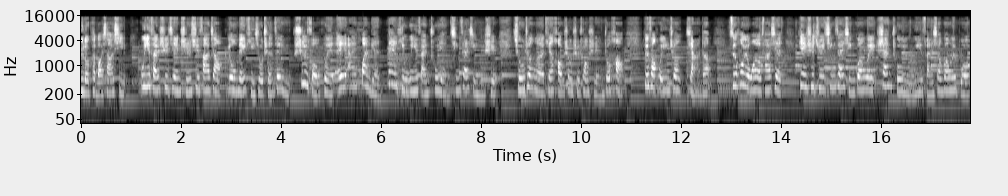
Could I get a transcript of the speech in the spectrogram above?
娱乐快报消息：吴亦凡事件持续发酵，有媒体就陈飞宇是否会 AI 换脸代替吴亦凡出演《青簪行》一事求证了天浩盛世创始人周浩，对方回应称假的。随后有网友发现，电视剧《青簪行》官微删除与吴亦凡相关微博，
